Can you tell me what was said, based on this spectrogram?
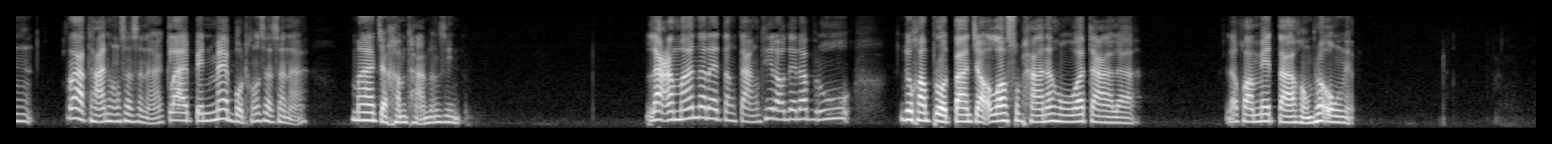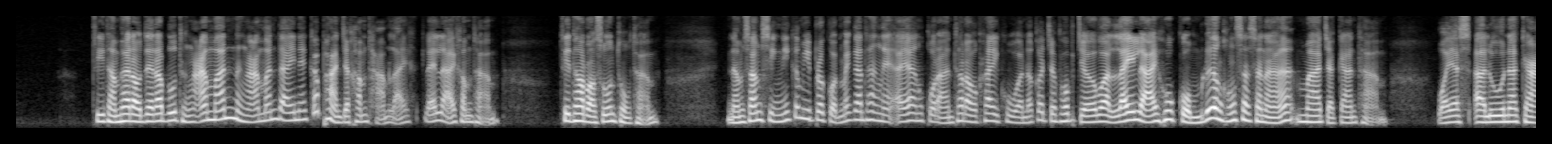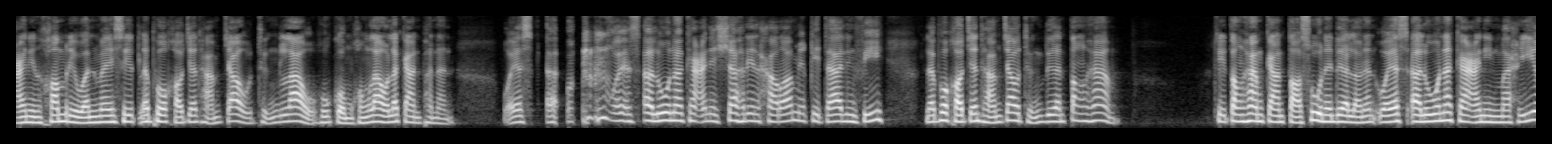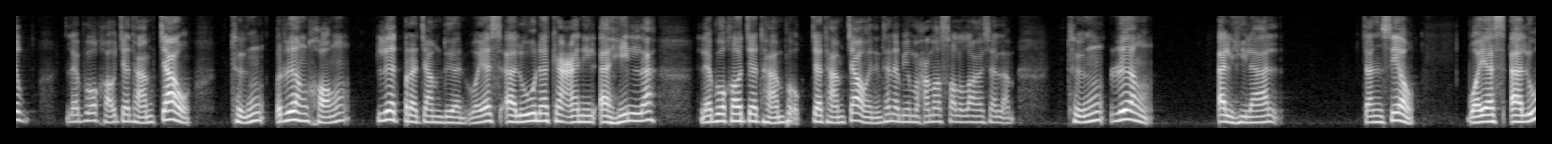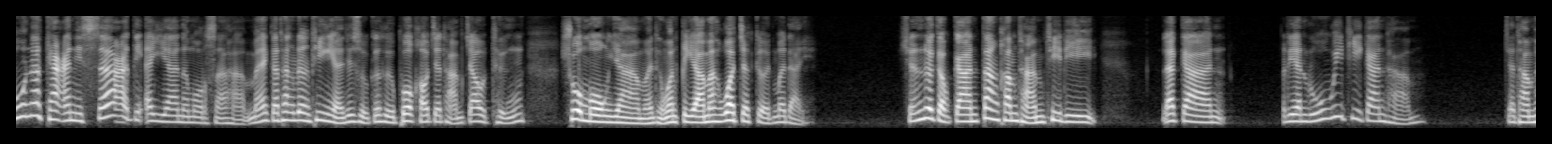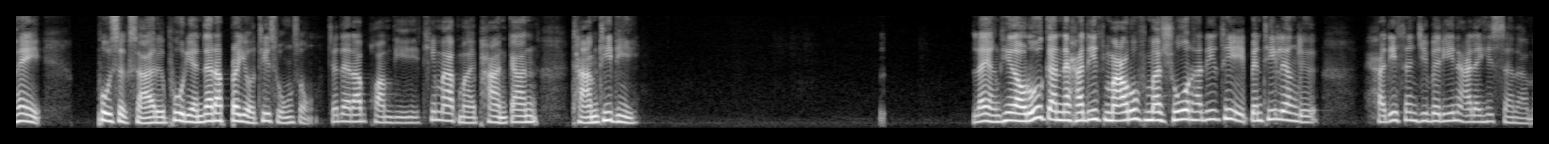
รากฐานของศาสนา กลายเป็นแม่บทของศาสนา มาจากคำถามทั้งสิ้นละอามานอะไรต่างๆ ที่เราได้รับรู้ ด้วยความโปรดปรานจากอัลลอฮฺสุบฮานะฮูวาตาละและความเมตตาของพระองค์เนี่ยที่ทำให้เราได้รับรู้ถึงอามันหนึ่งอามันใดเนี่ยก็ผ่านจากคาถามหลายหลายๆคำถาม ที่ท่านรอซูลถูกถามนำซ้ำสิ่งนี้ก็มีปรากฏแม้กระทั่งในอายะห์กุรอานถ้าเราใคร่ควรแล้วก็จะพบเจอว่าหลายๆฮุกกลมเรื่องของศาสนามาจากการถามวยัสอาลูนะกาอินคอมริวันไมซิดและพวกเขาจะถามเจ้าถึงเหล้าหุกกลมของเหล้าและการพนัน ويس ويسألونك عن الشهر الحرام قتال فيهและพวกเขาจะถามเจ้าถึงเดือนต้องห้าม ที่ต้องห้ามการต่อสู้ในเดือนเหล่านั้นويسألونك عن المحيضและพวกเขาจะถามเจ้าถึงเรื่องของเลือดประจำเดือนويسألونك عن الأهلةและพวกเขาจะถามจะถามเจ้าถึงท่านนบีมุฮัมมัดสุลลัลลอฮุซัลลัมถึงเรื่องอัลฮิลาลจันทร์เสี้ยว ويسألونك عن الساعة أيان مرساهاแม้กระทั่งเรื่องที่ใหญ่ที่สุดก็คือพวกเขาจะถามเจ้าถึงชั่วโมงยามหมายถึงวันกิยามะว่าจะเกิดเมื่อใด ฉะนั้นด้วยกับการตั้งคำถามที่ดี และการเรียนรู้วิธีการถาม จะทำให้ผู้ศึกษาหรือผู้เรียนได้รับประโยชน์ที่สูงส่ง จะได้รับความดีที่มากมายผ่านการถามที่ดี และอย่างที่เรารู้กันในฮะดีษมารูฟมาชูรฮะดีษที่เป็นที่เรื่องหรือ ฮะดีษจิบรีนอะลัยฮิสสลาม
